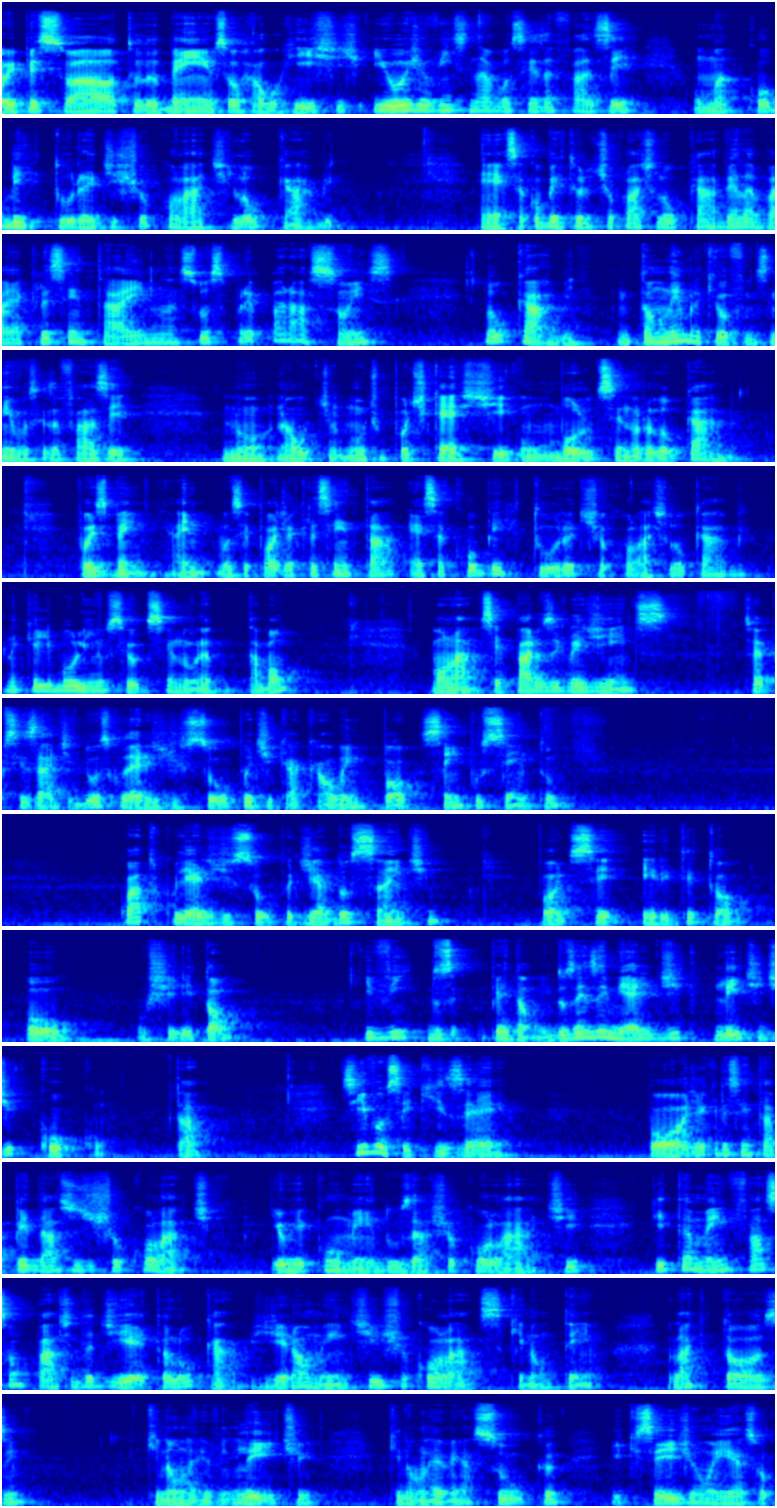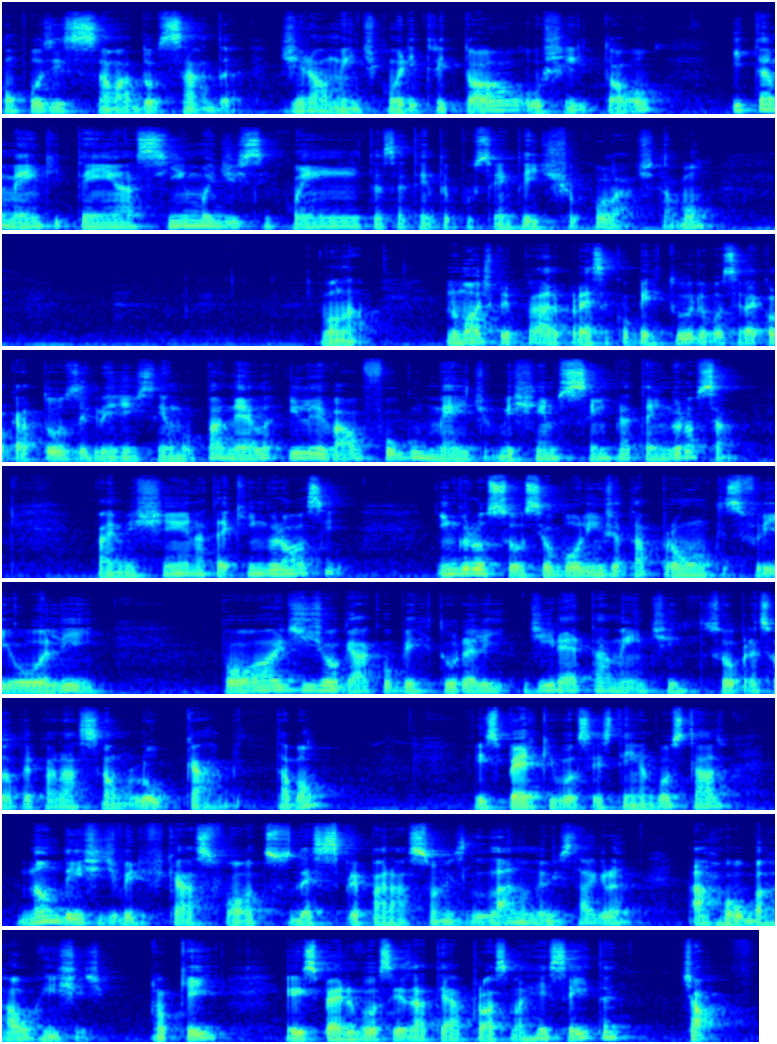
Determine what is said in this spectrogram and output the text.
Oi pessoal, tudo bem? Eu sou Raul Richard e hoje eu vim ensinar vocês a fazer uma cobertura de chocolate low carb. É, essa cobertura de chocolate low carb ela vai acrescentar aí nas suas preparações low carb. Então lembra que eu ensinei vocês a fazer no, na último, no último podcast um bolo de cenoura low carb? Pois bem, aí você pode acrescentar essa cobertura de chocolate low carb naquele bolinho seu de cenoura, tá bom? Vamos lá, separe os ingredientes. Você vai precisar de duas colheres de sopa de cacau em pó 100%, 4 colheres de sopa de adoçante, pode ser eritritol ou o xilitol, e, 20, perdão, e 200 ml de leite de coco, tá? Se você quiser, pode acrescentar pedaços de chocolate. Eu recomendo usar chocolate que também façam parte da dieta low carb. Geralmente chocolates que não tenham lactose, que não levem leite, que não levem açúcar e que sejam aí a sua composição adoçada, geralmente com eritritol ou xilitol, e também que tenha acima de 50, 70% aí de chocolate, tá bom? Vamos lá. No modo de preparo para essa cobertura, você vai colocar todos os ingredientes em uma panela e levar ao fogo médio, mexendo sempre até engrossar. Vai mexendo até que engrosse. Engrossou, seu bolinho já está pronto, esfriou ali pode jogar a cobertura ali diretamente sobre a sua preparação low carb, tá bom? Eu espero que vocês tenham gostado. Não deixe de verificar as fotos dessas preparações lá no meu Instagram, arroba ok? Eu espero vocês até a próxima receita. Tchau!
